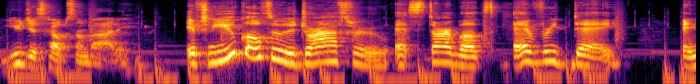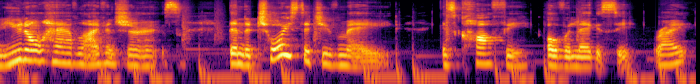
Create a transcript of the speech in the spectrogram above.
you just helped somebody. If you go through the drive through at Starbucks every day and you don't have life insurance, then the choice that you've made is coffee over legacy, right?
